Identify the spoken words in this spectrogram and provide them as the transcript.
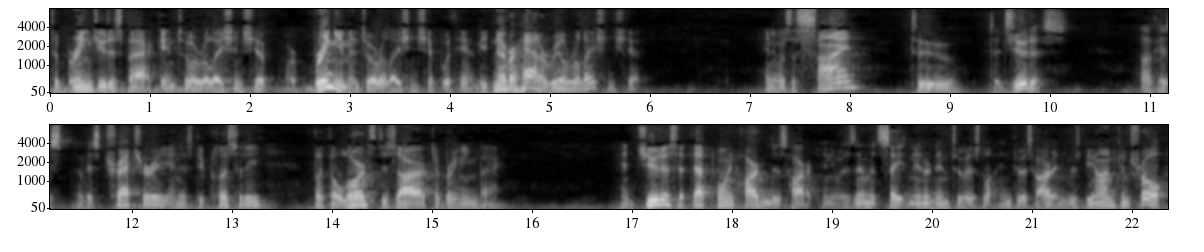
to bring Judas back into a relationship or bring him into a relationship with him. He'd never had a real relationship. And it was a sign to, to Judas of his, of his treachery and his duplicity, but the Lord's desire to bring him back. And Judas at that point hardened his heart, and it was then that Satan entered into his, into his heart, and he was beyond control.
